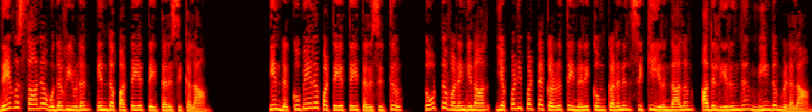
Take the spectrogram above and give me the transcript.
தேவஸ்தான உதவியுடன் இந்த பட்டயத்தை தரிசிக்கலாம். இந்த குபேர பட்டயத்தை தரிசித்து தோட்டு வணங்கினால் எப்படிப்பட்ட கழுத்தை நெரிக்கும் கடனில் சிக்கி இருந்தாலும் அதில் இருந்து மீண்டும் விடலாம்.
